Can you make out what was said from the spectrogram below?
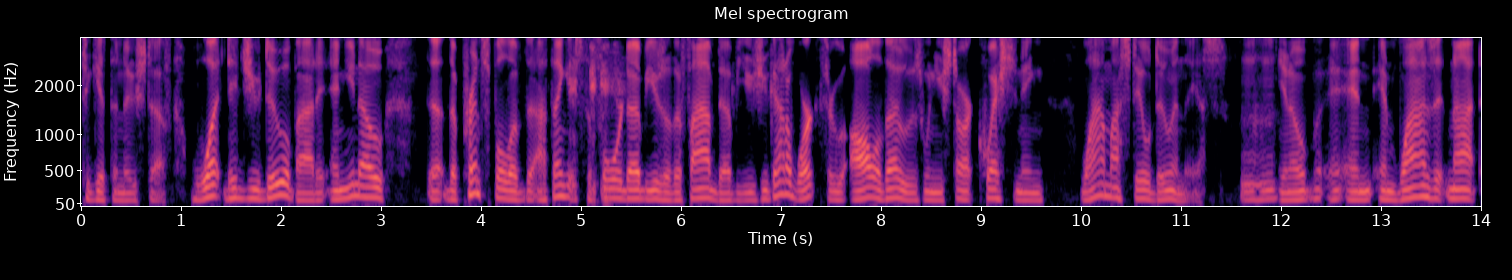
to get the new stuff? What did you do about it? And you know the, the principle of the i think it's the four w's or the five w's you got to work through all of those when you start questioning why am i still doing this? Mhm. you know and and why is it not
